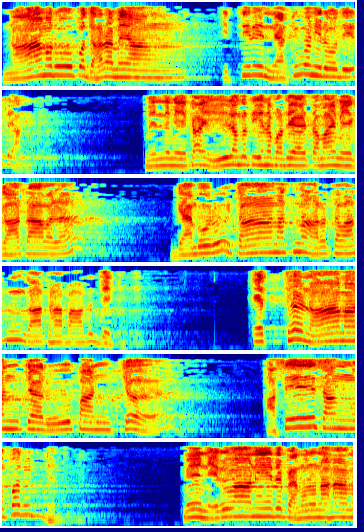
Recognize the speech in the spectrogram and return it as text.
නාම රූප ධර්මයන් ඉතිරි නැතුව නිරෝධයට යන්නේ මෙන්න මේකයි ඊළඟ තියෙන පදයයි තමයි මේ ගාථාවල ගැඹුරු ඊ타ත්ම අර්ථවත් ගාථා පාද දෙක. එත්ථ නාමංච රූපංච අශේෂං උපරුජ්ජති මේ නිර්වාණයට පැමුණුනහම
